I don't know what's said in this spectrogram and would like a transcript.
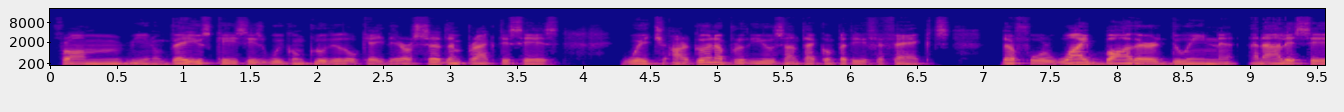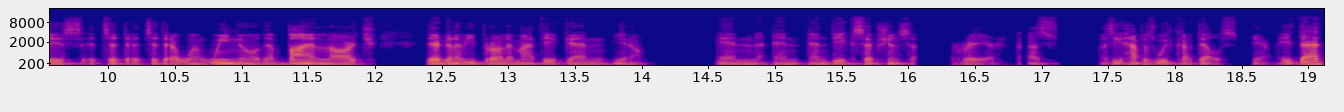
from you know various cases we concluded okay there are certain practices which are going to produce anti-competitive effects. Therefore, why bother doing analysis, et cetera, et cetera, when we know that by and large they're going to be problematic and you know, and and and the exceptions are rare, as as it happens with cartels. Yeah, if that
